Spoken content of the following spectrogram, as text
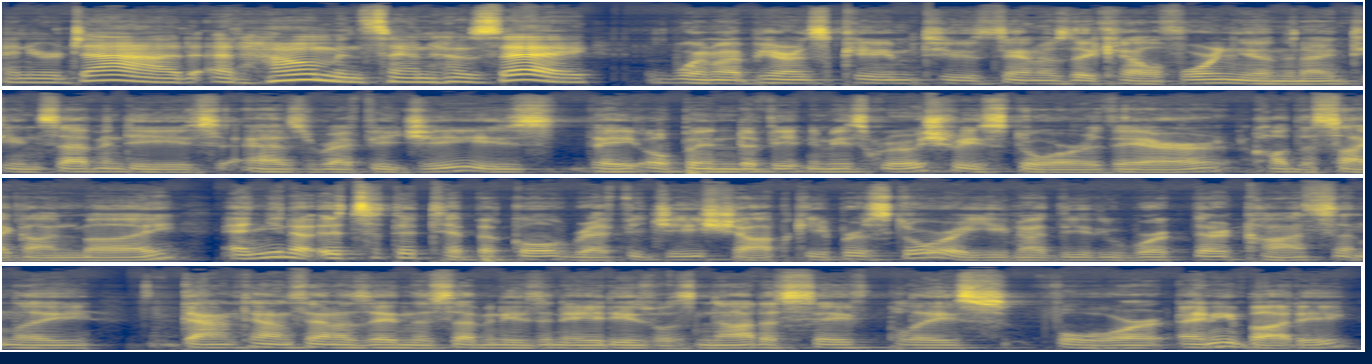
and your dad at home in San Jose. When my parents came to San Jose, California in the 1970s as refugees, they opened a Vietnamese grocery store there called the Saigon Moi. And, you know, it's the typical refugee shopkeeper story. You know, they work there constantly. Downtown San Jose in the 70s and 80s was not a safe place for anybody,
